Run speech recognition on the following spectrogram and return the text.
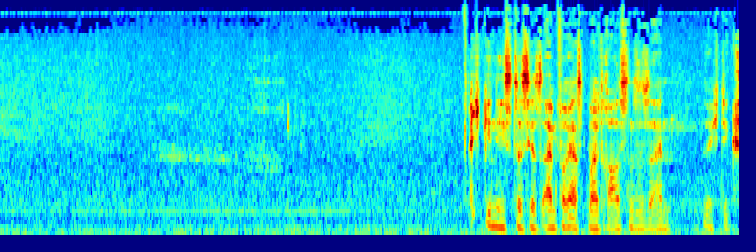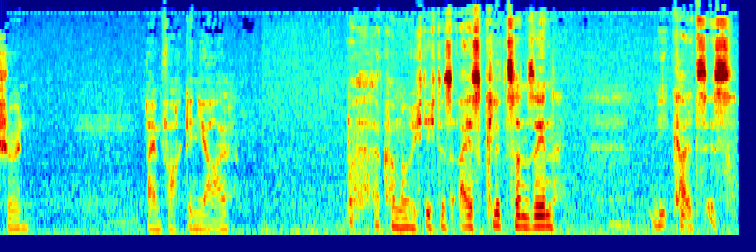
Ich genieße das jetzt einfach erstmal draußen zu sein. Richtig schön einfach genial. Da kann man richtig das Eis glitzern sehen, wie kalt es ist.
